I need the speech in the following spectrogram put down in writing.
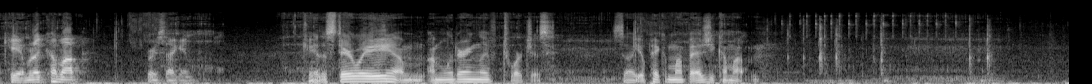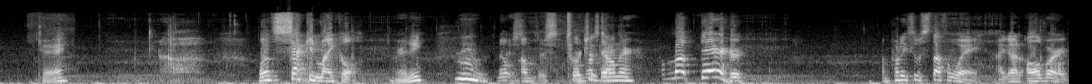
Okay, I'm gonna come up for a second. Okay, the stairway, I'm, I'm littering with torches. So you'll pick them up as you come up. Okay, One second, Michael. ready? No, I'm, There's I'm torches down there. there. I'm up there. I'm putting some stuff away. I got all of our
